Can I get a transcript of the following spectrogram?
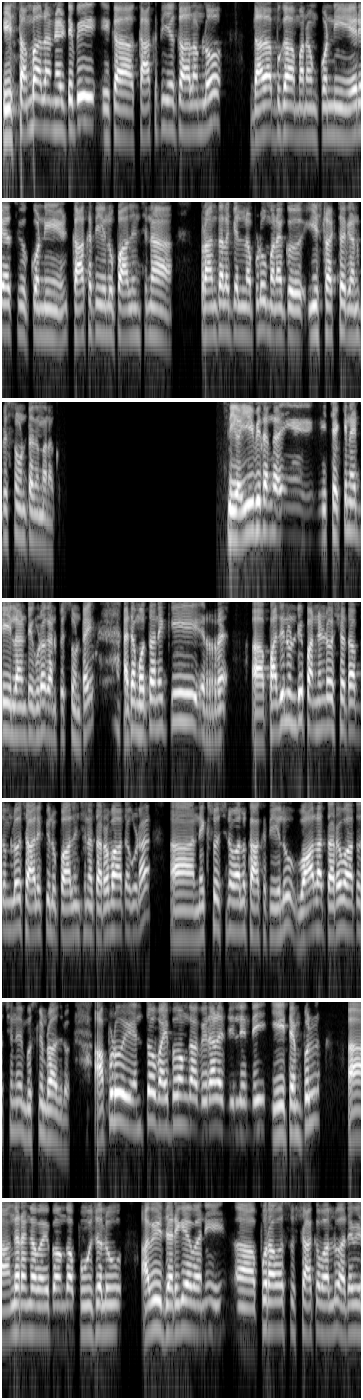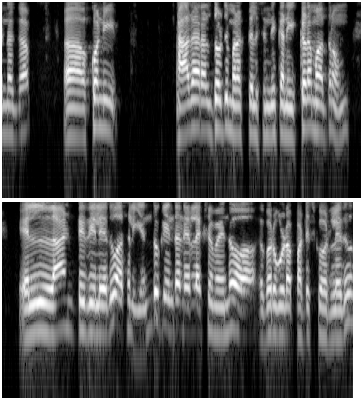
ఈ స్తంభాలు అనేటివి ఇక కాకతీయ కాలంలో దాదాపుగా మనం కొన్ని ఏరియాస్ కొన్ని కాకతీయులు పాలించిన ప్రాంతాలకు వెళ్ళినప్పుడు మనకు ఈ స్ట్రక్చర్ కనిపిస్తూ ఉంటుంది మనకు. ఇక ఈ విధంగా ఈ- చెక్కినట్టి ఇలాంటివి కూడా కనిపిస్తుంటాయి. అయితే మొత్తానికి రె- పది నుండి పన్నెండవ శతాబ్దంలో చాళుక్యులు పాలించిన తర్వాత కూడా నెక్స్ట్ వచ్చిన వాళ్ళు కాకతీయులు వాళ్ళ తర్వాత వచ్చిన ముస్లిం రాజులు. అప్పుడు ఎంతో వైభవంగా విరాళజిల్లింది ఈ టెంపుల్. అంగరంగ వైభవంగా పూజలు అవి జరిగేవని పురావస్తు శాఖ వాళ్ళు అదేవిధంగా కొన్ని ఆధారాలతోటి మనకు తెలిసింది. కానీ ఇక్కడ మాత్రం ఎలాంటిది లేదు. అసలు ఎందుకు ఇంత నిర్లక్ష్యమైందో ఎవరు కూడా పట్టించుకోవట్లేదు.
